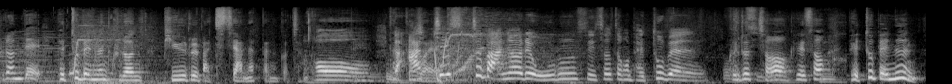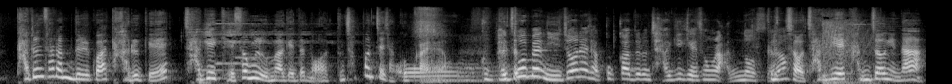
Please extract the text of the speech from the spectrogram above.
그런데 베토벤은 그런 비유를 마치지 않았다는 거죠. 어. 그러니까 그런 거예요. 아티스트 반열에 오를 수 있었던 건 베토벤. 그렇죠. 그래서 베토벤은 다른 사람들과 다르게 자기의 개성을 음악에다 넣었던 첫 번째 작곡가예요. 그 베토벤 이전의 작곡가들은 자기 개성을 안 넣었어요? 그렇죠. 자기의 감정이나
